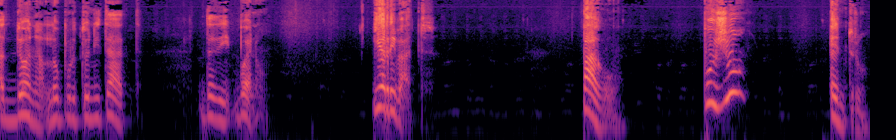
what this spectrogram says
et dona l'oportunitat de dir, bueno, he arribat, pago, pujo, entro,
